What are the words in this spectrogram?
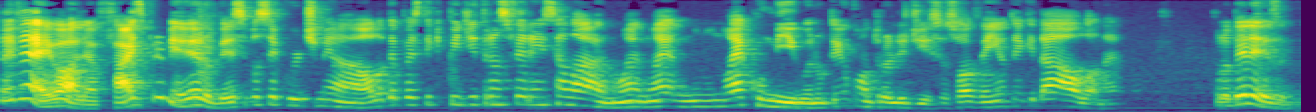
Falei, velho, olha, faz primeiro, vê se você curte minha aula, depois tem que pedir transferência lá. Não é, não é, não é comigo, eu não tenho controle disso, eu só venho, eu tenho que dar aula, né? Falou, beleza.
